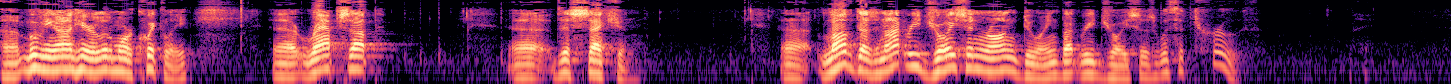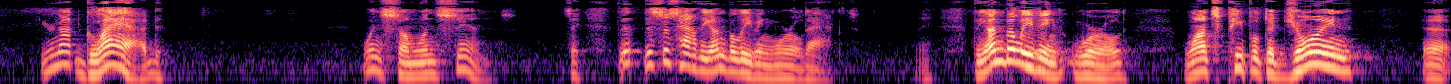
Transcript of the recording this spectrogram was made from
uh, moving on here a little more quickly, uh, wraps up this section. love does not rejoice in wrongdoing, but rejoices with the truth. You're not glad when someone sins. See, this is how the unbelieving world acts. The unbelieving world wants people to join uh,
